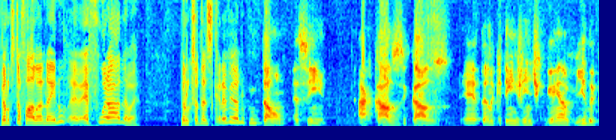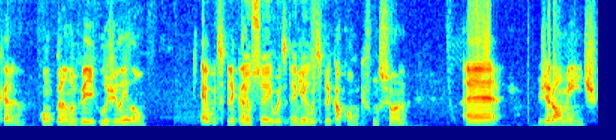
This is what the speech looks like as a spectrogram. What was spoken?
pelo que você tá falando aí, não, é, é furada, ué. Pelo que você tá descrevendo. Então, assim, há casos e casos. É, tanto que tem gente que ganha vida, cara, comprando veículos de leilão. É, eu vou te explicar. Eu sei, eu vou, tem eu mesmo. vou te explicar como que funciona. É, geralmente,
